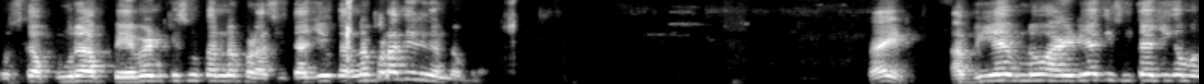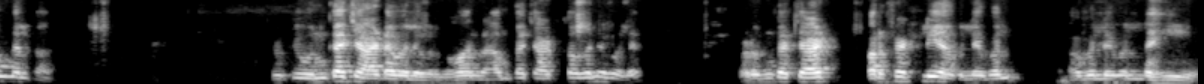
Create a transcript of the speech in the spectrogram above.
उसका पूरा पेमेंट किसको करना पड़ा? सीता जी को करना पड़ा कि नहीं करना पड़ा? राइट अब वी हैव नो आइडिया कि सीता जी का मंगल का क्योंकि उनका चार्ट अवेलेबल भगवान राम का चार्ट तो अवेलेबल है, पर उनका चार्ट परफेक्टली अवेलेबल अवेलेबल नहीं है।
